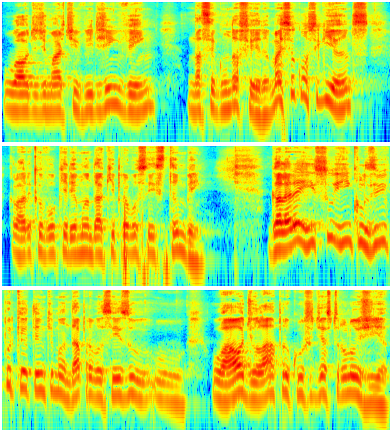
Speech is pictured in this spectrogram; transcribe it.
o áudio de Marte Virgem vem na segunda-feira. Mas se eu conseguir antes, claro que eu vou querer mandar aqui para vocês também. Galera, é isso, e inclusive porque eu tenho que mandar para vocês o, o, o áudio lá para o curso de astrologia.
